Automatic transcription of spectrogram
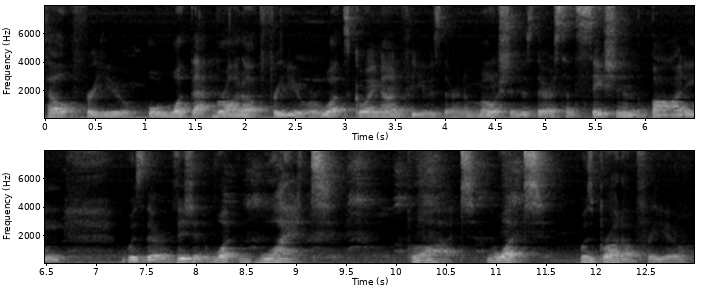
felt for you or what that brought up for you or what's going on for you is there an emotion is there a sensation in the body was there a vision what what brought what was brought up for you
